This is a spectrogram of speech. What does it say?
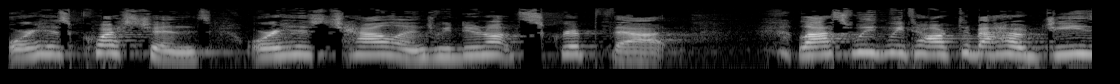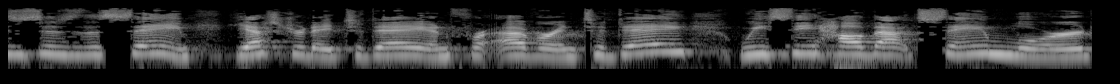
or his questions or his challenge. We do not script that. Last week we talked about how Jesus is the same yesterday, today, and forever. And today we see how that same Lord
